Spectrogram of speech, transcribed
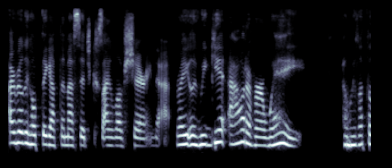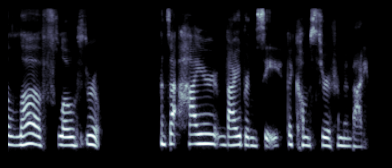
I really hope they got the message because I love sharing that, right? Like we get out of our way and we let the love flow through. It's that higher vibrancy that comes through from embodiment.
